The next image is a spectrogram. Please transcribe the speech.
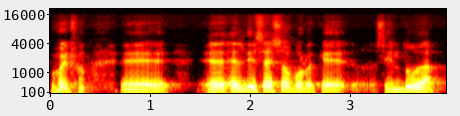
Bueno, eh, él, dice eso porque sin duda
